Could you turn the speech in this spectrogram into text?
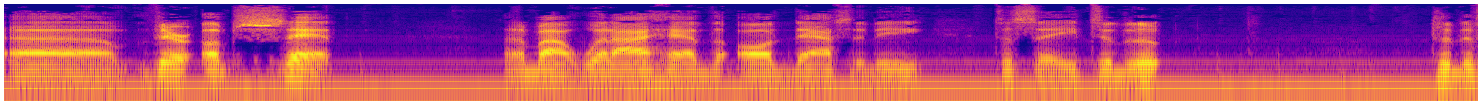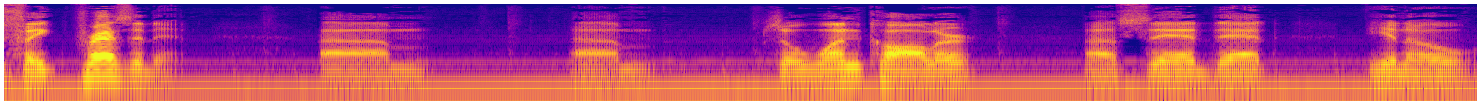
uh, they're upset about what I had the audacity to say to the to the fake president. Um, um, so one caller uh, said that you know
